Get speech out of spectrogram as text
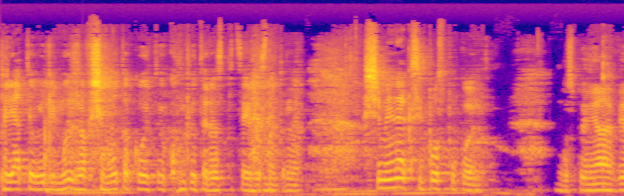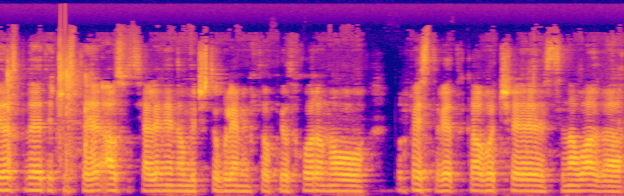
приятел или мъж в живота, който е компютърен специалист, например. Ще ми е някакси по-спокойно. Господин Янев, вие споделяте, че сте асоциален и не обичате големи тълпи от хора, но професията ви е такава, че се налага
